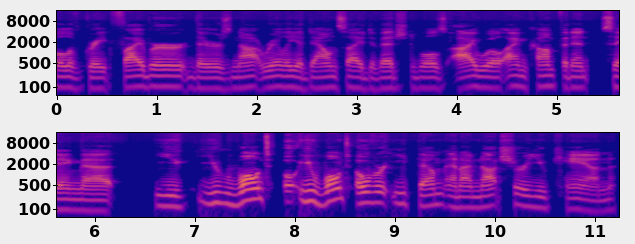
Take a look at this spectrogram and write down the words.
full of great fiber. There's not really a downside to vegetables. I will. I'm confident saying that you you won't you won't overeat them, and I'm not sure you can,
